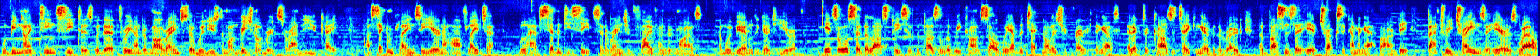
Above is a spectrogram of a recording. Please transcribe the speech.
will be 19 seaters with a 300 mile range, so we'll use them on regional routes around the UK. Our second planes, a year and a half later, will have 70 seats and a range of 500 miles, and we'll be able to go to Europe it's also the last piece of the puzzle that we can't solve. We have the technology for everything else. Electric cars are taking over the road. Uh, buses are here. Trucks are coming out of R&D. Battery trains are here as well.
